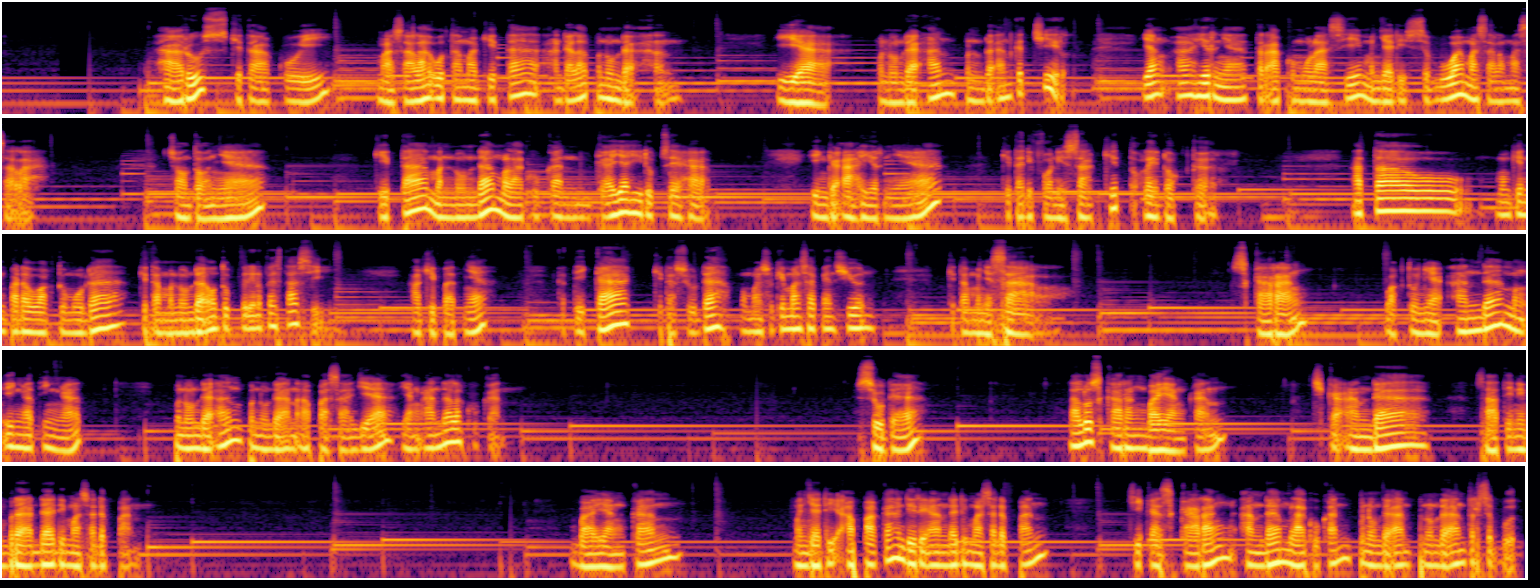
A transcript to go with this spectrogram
Harus kita akui Masalah utama kita adalah penundaan. Ya, penundaan-penundaan kecil yang akhirnya terakumulasi menjadi sebuah masalah-masalah. Contohnya, kita menunda melakukan gaya hidup sehat hingga akhirnya kita difonis sakit oleh dokter. Atau mungkin pada waktu muda kita menunda untuk berinvestasi. Akibatnya, ketika kita sudah memasuki masa pensiun, kita menyesal. Sekarang, waktunya Anda mengingat-ingat penundaan-penundaan apa saja yang Anda lakukan. Sudah? Lalu sekarang bayangkan jika Anda saat ini berada di masa depan. Bayangkan menjadi apakah diri Anda di masa depan jika sekarang Anda melakukan penundaan-penundaan tersebut.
